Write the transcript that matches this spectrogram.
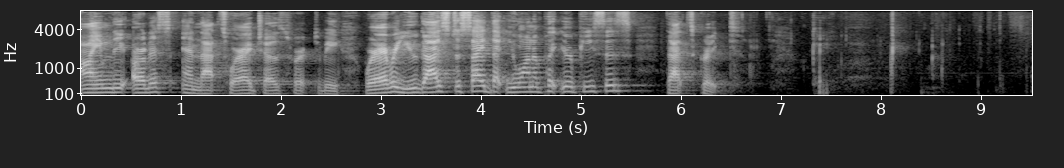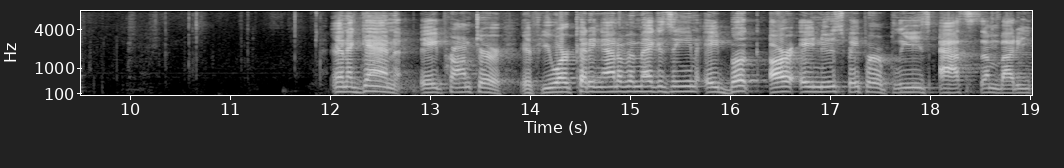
I am the artist and that's where I chose for it to be. Wherever you guys decide that you want to put your pieces, that's great. Okay. And again, a prompter, if you are cutting out of a magazine, a book, or a newspaper, please ask somebody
